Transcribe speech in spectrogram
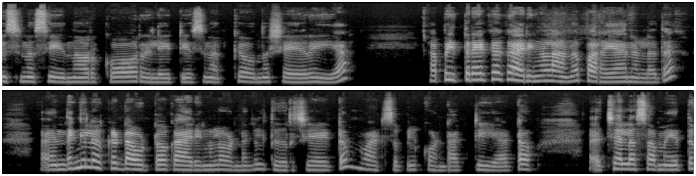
ബിസിനസ് ചെയ്യുന്നവർക്കോ റിലേറ്റീവ്സിനൊക്കെ ഒന്ന് ഷെയർ ചെയ്യുക. അപ്പോൾ ഇത്രയൊക്കെ കാര്യങ്ങളാണ് പറയാനുള്ളത്. എന്തെങ്കിലുമൊക്കെ ഡൗട്ടോ കാര്യങ്ങളോ ഉണ്ടെങ്കിൽ തീർച്ചയായിട്ടും വാട്സപ്പിൽ കോൺടാക്റ്റ് ചെയ്യുക കേട്ടോ. ചില സമയത്ത്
